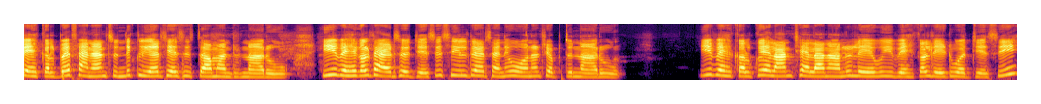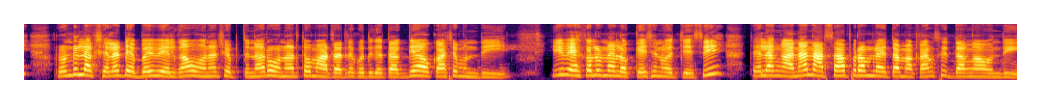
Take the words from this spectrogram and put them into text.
వెహికల్పై ఫైనాన్స్ ఉంది క్లియర్ చేసి ఇస్తామంటున్నారు ఈ వెహికల్ టైర్స్ వచ్చేసి సీల్ టైర్స్ అని ఓనర్ చెప్తున్నారు. ఈ వెహికల్కు ఎలాంటి చలానాలు లేవు. ఈ వెహికల్ రేటు వచ్చేసి రెండు లక్షల డెబ్బై వేలుగా ఓనర్ చెప్తున్నారు. ఓనర్తో మాట్లాడితే కొద్దిగా తగ్గే అవకాశం ఉంది. ఈ వెహికల్ ఉన్న లొకేషన్ వచ్చేసి తెలంగాణ నర్సాపురంలో అయితే మకానికి సిద్ధంగా ఉంది.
